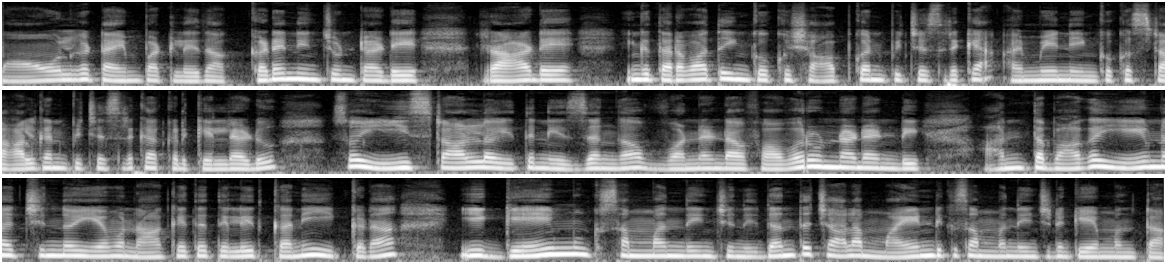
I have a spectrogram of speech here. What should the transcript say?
మామూలుగా టైం పట్టలేదు అక్కడే నించుంటాడే రాడే. ఇంక తర్వాత ఇంకొక షాప్ కనిపించేసరికి ఐ మీన్ ఇంకొక స్టాల్ కనిపించేసరికి అక్కడికి వెళ్ళాడు. సో ఈ స్టాల్లో అయితే నిజంగా వన్ అండ్ హాఫ్ అవర్ ఉన్నాడండి. అంత బాగా ఏం నచ్చిందో ఏమో నాకైతే తెలియదు. కానీ ఇక్కడ ఈ గేమ్కి సంబంధించింది ఇదంతా చాలా మైండ్కి సంబంధించిన గేమ్ అంతా.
